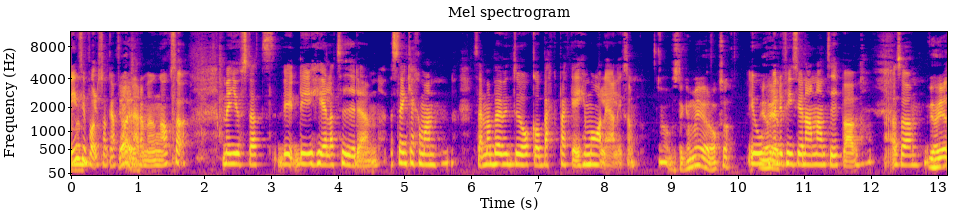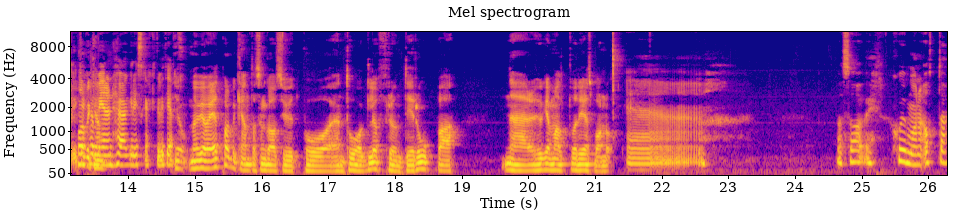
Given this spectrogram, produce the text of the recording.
finns men- ju folk som kan få Ja, det ja. när de är unga också. Men just att det, det är hela tiden, sen kanske man, så här, man behöver inte åka och backpacka i Himalaya liksom. Ja, fast det kan man göra också. Jo, ju men det ett- finns ju en annan typ av, alltså, Vi har ju ett det par kanske är bekant- mer en högriskaktivitet. Jo, men vi har ju ett par bekanta som gav sig ut på en tågluff runt i Europa. När, hur gammalt var deras barn då? Eh, vad sa vi? Sju månader? Åtta?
